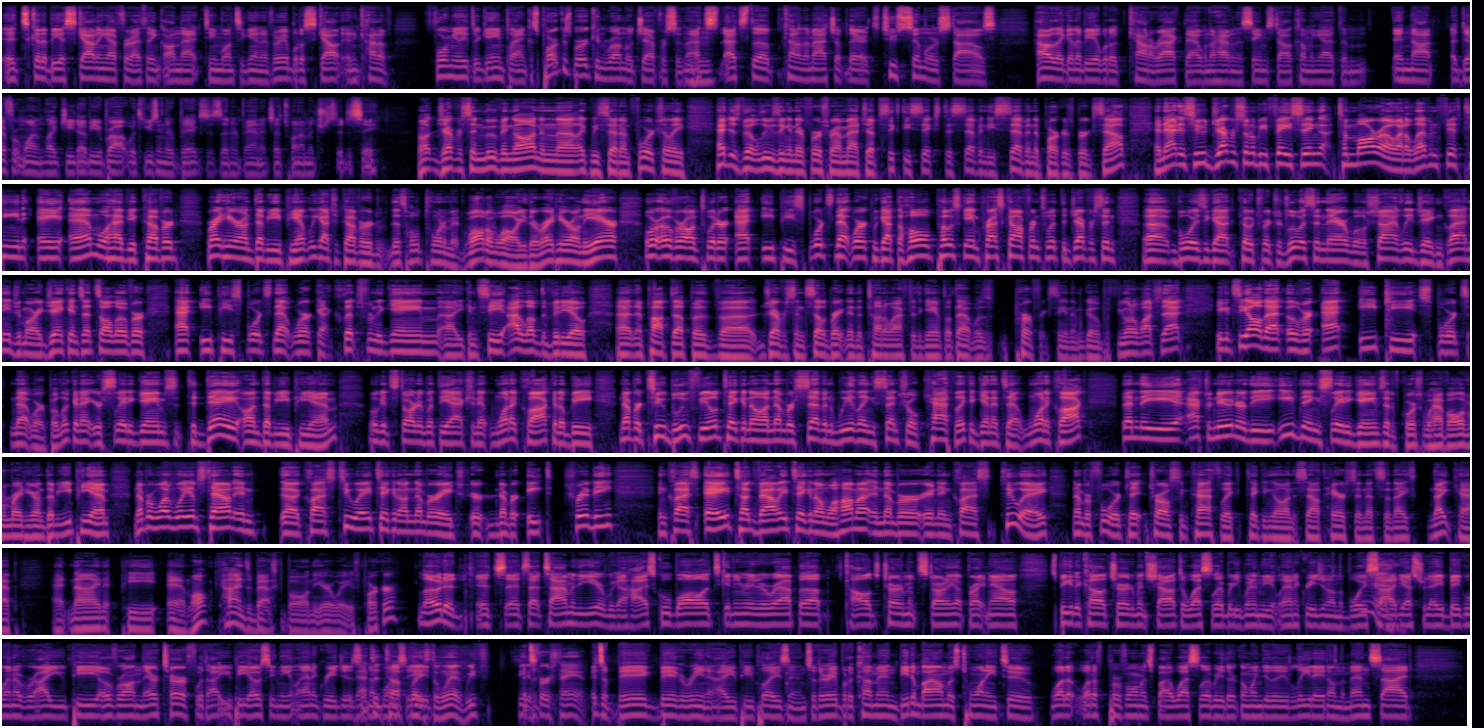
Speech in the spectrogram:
It's going to be a scouting effort, I think, on that team once again. If they're able to scout and kind of formulate their game plan because Parkersburg can run with Jefferson. That's mm-hmm. that's the kind of the matchup there. It's two similar styles. How are they going to be able to counteract that when they're having the same style coming at them and not a different one like GW brought with using their bigs as an advantage? That's what I'm interested to see. Well, Jefferson moving on, and uh, like we said, unfortunately, Hedgesville losing in their first round matchup, sixty-six to seventy-seven to Parkersburg South, and that is who Jefferson will be facing tomorrow at eleven fifteen a.m. We'll have you covered right here on WEPM. We got you covered this whole tournament, wall to wall, either right here on the air or over on Twitter at EP Sports Network. We got the whole post-game press conference with the Jefferson uh, boys. We got Coach Richard Lewis in there, Will Shively, Jaden Gladney, Jamari Jenkins. That's all over at EP Sports Network. Got clips from the game. Uh, you can can see. I love the video uh, that popped up of uh, Jefferson celebrating in the tunnel after the game. Thought that was perfect seeing them go. But if you want to watch that, you can see all that over at EP Sports Network. But looking at your slated games today on WEPM, we'll get started with the action at 1 o'clock. It'll be number two, Bluefield, taking on number seven, Wheeling Central Catholic. Again, it's at 1 o'clock. Then the afternoon or the evening slated games, and of course we'll have all of them right here on WEPM. Number one, Williamstown in uh, Class 2A taking on number eight, or number eight Trinity. In Class A, Tug Valley taking on Wahama, and number and in Class 2A, number four, Charleston Catholic taking on South Harrison. That's the nice nightcap at 9 p.m. All kinds of basketball on the airwaves. Parker loaded. It's it's that time of the year. We got high school ball. It's getting ready to wrap up. College tournament starting up right now. Speaking of college tournaments, shout out to West Liberty winning the Atlantic region on the boys' yeah. side yesterday. Big win over IUP over on their turf with IUP hosting the Atlantic Regis. That's a tough place to win. We've seen it's it firsthand. A, it's a big, big arena IUP plays in, so they're able to come in, beat them by almost 22. What a, what a performance by West Liberty. They're going to the Elite Eight on the men's side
